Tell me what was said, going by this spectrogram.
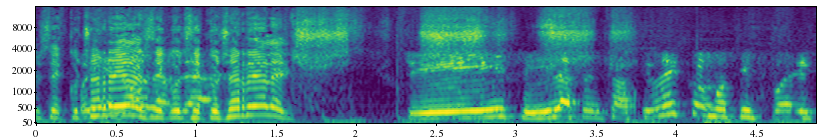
Se escucha Oye, real, no, se, la- escucha, se la- escucha real el shh. Sí, sí, la sensación es como si fue-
